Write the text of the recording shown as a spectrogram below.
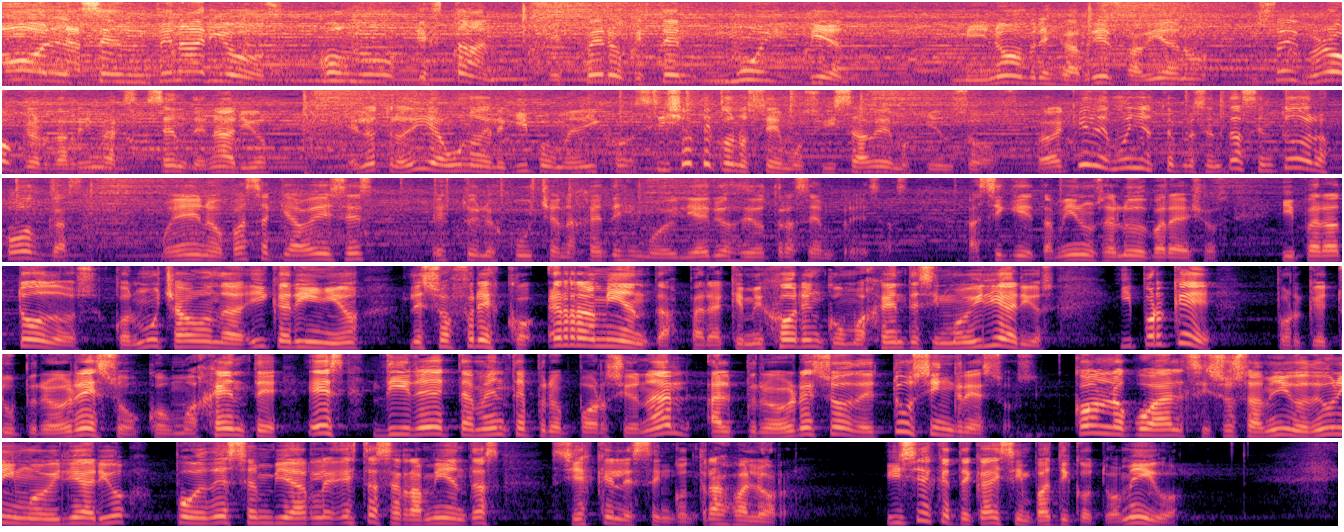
Hola centenarios, ¿cómo están? Espero que estén muy bien. Mi nombre es Gabriel Fabiano y soy broker de RIMAX Centenario. El otro día uno del equipo me dijo, si ya te conocemos y sabemos quién sos, ¿para qué demonios te presentás en todos los podcasts? Bueno, pasa que a veces esto lo escuchan agentes inmobiliarios de otras empresas. Así que también un saludo para ellos. Y para todos, con mucha onda y cariño, les ofrezco herramientas para que mejoren como agentes inmobiliarios. ¿Y por qué? Porque tu progreso como agente es directamente proporcional al progreso de tus ingresos. Con lo cual, si sos amigo de un inmobiliario, puedes enviarle estas herramientas si es que les encontrás valor. Y si es que te cae simpático tu amigo.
